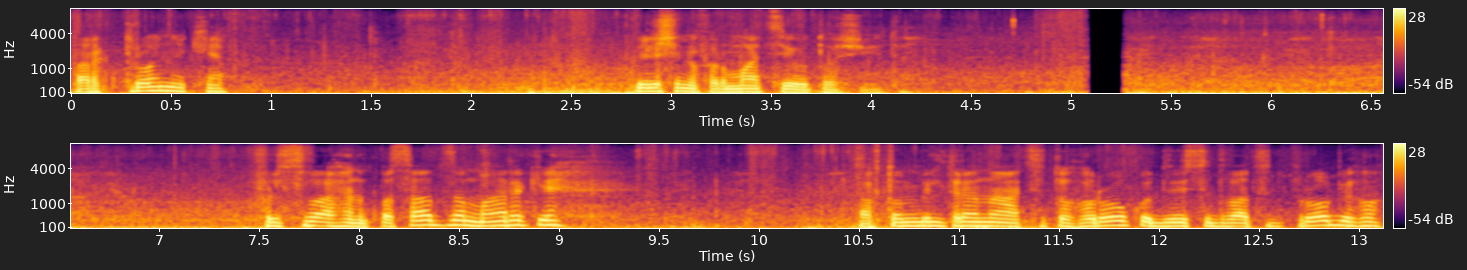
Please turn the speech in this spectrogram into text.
Парктроніки. Більше інформації уточнюйте. Volkswagen Passat з Америки. Автомобіль 13-го року, 220 пробігу,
